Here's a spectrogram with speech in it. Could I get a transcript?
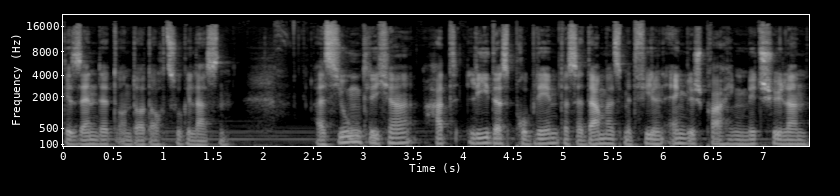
gesendet und dort auch zugelassen. Als Jugendlicher hat Lee das Problem, dass er damals mit vielen englischsprachigen Mitschülern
